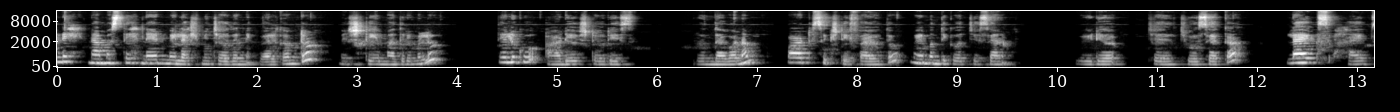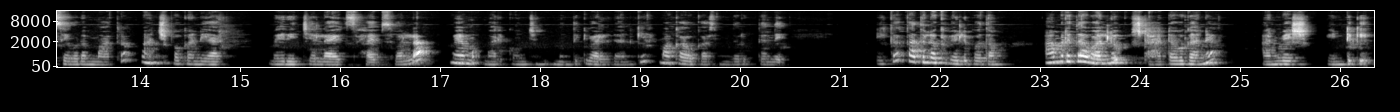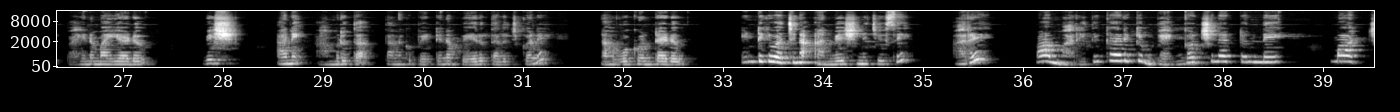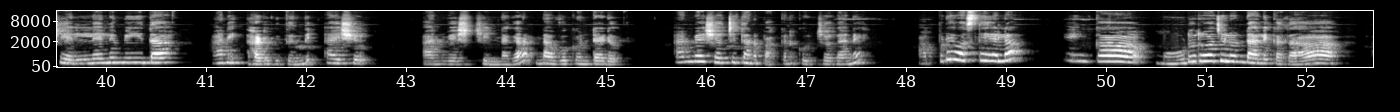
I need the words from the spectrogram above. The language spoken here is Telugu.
అండి. నమస్తే నేను మీ Lakshmi చౌదరిని. Welcome to misty Madhurimalu Telugu audio stories. Brindavanam part sixty ఫైవ్తో మేము ముందుకు వచ్చేసాను. వీడియో చూశాక లైక్స్ హైప్స్ ఇవ్వడం మాత్రం మర్చిపోకండి యార్. మీరు ఇచ్చే లైక్స్ హైప్స్ వల్ల మేము మరి కొంచెం ముందుకు వెళ్ళడానికి మాకు అవకాశం దొరుకుతుంది. ఇక కథలోకి వెళ్ళిపోతాం అమృత వాళ్ళు స్టార్ట్ అవ్వగానే అన్వేష్ ఇంటికి పయనమయ్యాడు. విష్ అని అమృత తనకు పెట్టిన పేరు తలుచుకొని నవ్వుకుంటాడు. ఇంటికి వచ్చిన అన్వేషిని చూసి అరే మా మరిది గారికి బెంగొచ్చినట్టుంది మా చెల్లెల మీద అని అడుగుతుంది ఐషు. అన్వేష్ చిన్నగా నవ్వుకుంటాడు. అన్వేష్ వచ్చి తన పక్కన కూర్చోగానే అప్పుడే వస్తే ఎలా? ఇంకా మూడు రోజులు ఉండాలి కదా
